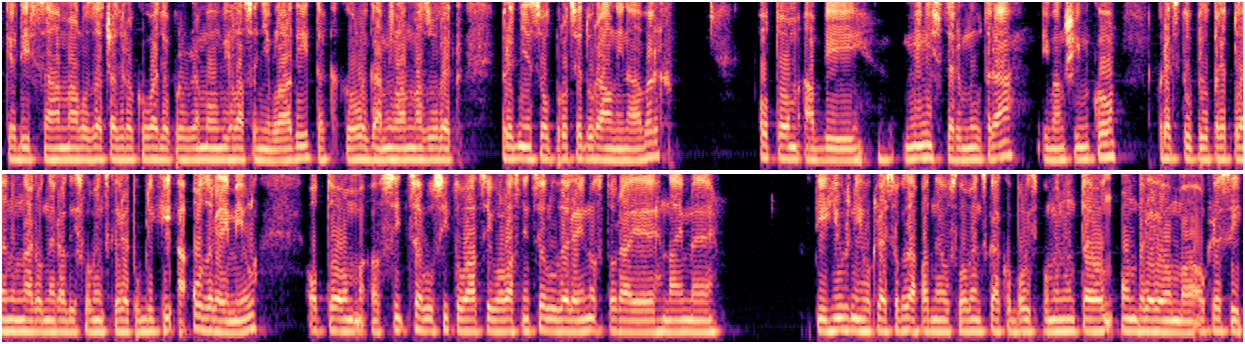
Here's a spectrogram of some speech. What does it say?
kedy sa malo začať rokovať o programovom vyhlásení vlády, tak kolega Milan Mazurek predniesol procedurálny návrh o tom, aby minister vnútra Ivan Šimko predstúpil pred plénum Národnej rady Slovenskej republiky a ozrejmil o tom celú situáciu, vlastne celú verejnosť, ktorá je najmä tých južných okresoch západného Slovenska, ako boli spomenuté Ondrejom, okresy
